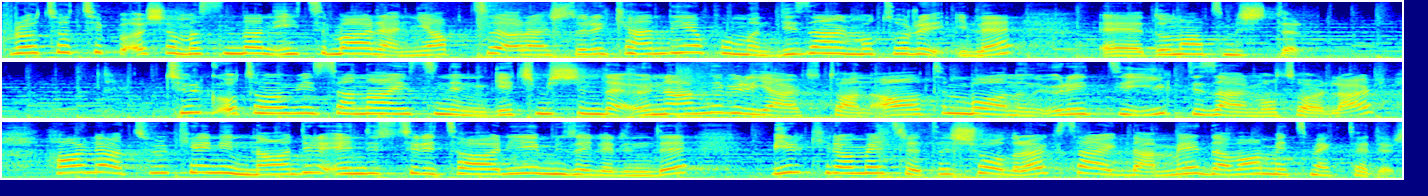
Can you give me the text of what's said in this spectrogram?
prototip aşamasından itibaren yaptığı araçları kendi yapımı dizel motoru ile e, donatmıştır. Türk otomobil sanayisinin geçmişinde önemli bir yer tutan Altınboğa'nın ürettiği ilk dizel motorlar hala Türkiye'nin nadir endüstri tarihi müzelerinde bir kilometre taşı olarak sergilenmeye devam etmektedir.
